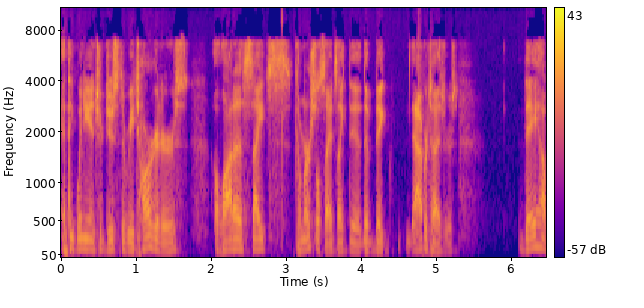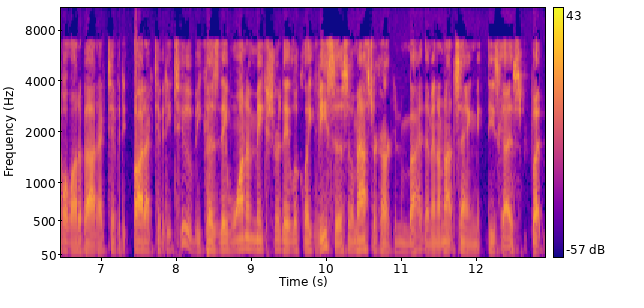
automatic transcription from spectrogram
I think when you introduce the retargeters, a lot of sites, commercial sites like the the big advertisers, they have a lot of bot activity, bot activity too, because they want to make sure they look like Visa, so Mastercard can buy them. And I'm not saying these guys, but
